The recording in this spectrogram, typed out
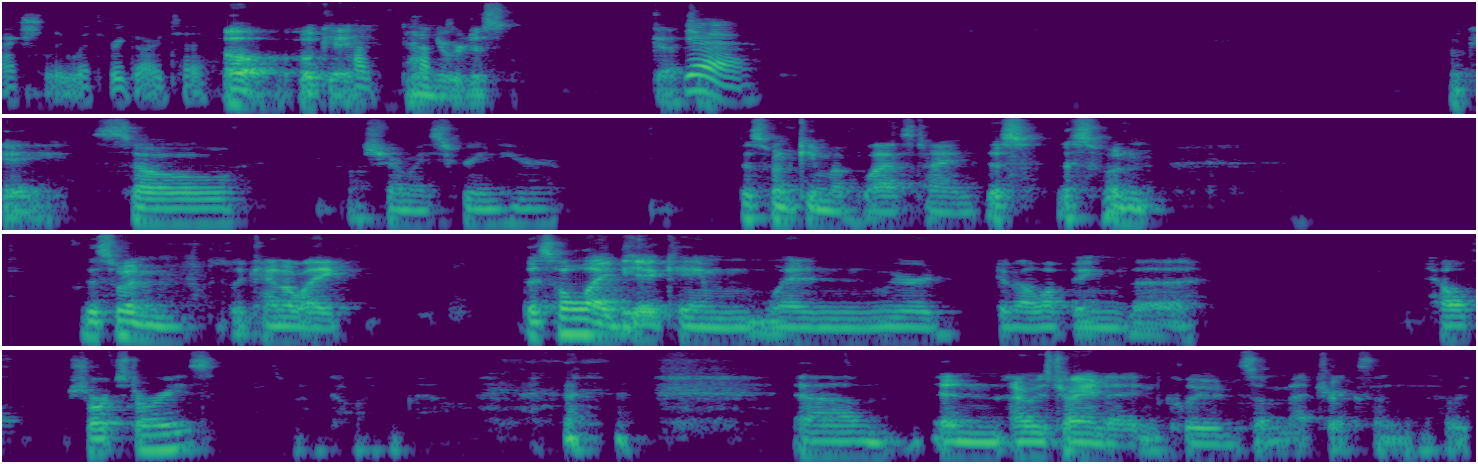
actually with regard to Oh, okay. Have- And you were just, gotcha. yeah. Okay, so I'll share my screen here. This one came up last time. This this one this one kind of like this whole idea came when we were developing the health short stories. That's what I'm calling them now. um, and I was trying to include some metrics, and I was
